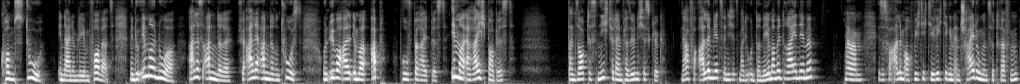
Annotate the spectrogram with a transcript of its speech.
kommst du in deinem Leben vorwärts. Wenn du immer nur alles andere für alle anderen tust und überall immer abrufbereit bist, immer erreichbar bist, dann sorgt es nicht für dein persönliches Glück. Ja, vor allem jetzt, wenn ich jetzt mal die Unternehmer mit reinnehme, ähm, ist es vor allem auch wichtig, die richtigen Entscheidungen zu treffen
